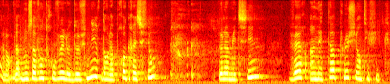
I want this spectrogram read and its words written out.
Alors là, nous avons trouvé le devenir dans la progression de la médecine vers un état plus scientifique,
